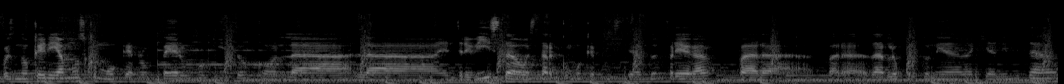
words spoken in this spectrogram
pues no queríamos como que romper un poquito con la, la entrevista o estar como que pisteando en friega para, para darle oportunidad aquí al invitado,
